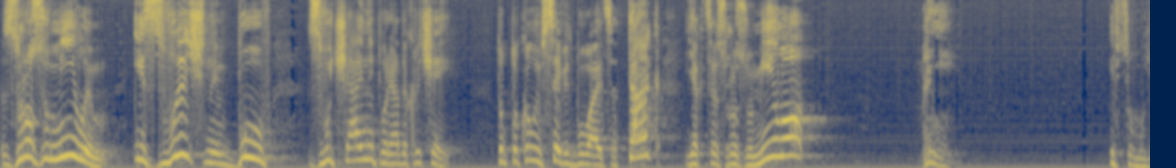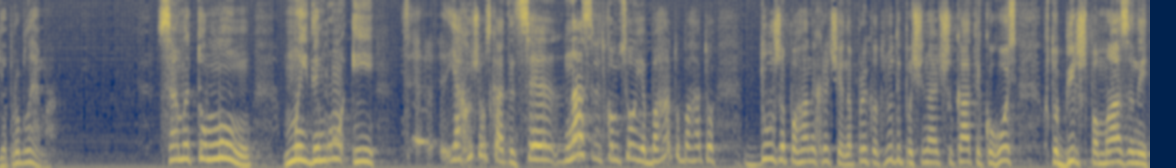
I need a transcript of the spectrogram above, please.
зрозумілим і звичним був звичайний порядок речей. Тобто, коли все відбувається так, як це зрозуміло мені. І в цьому є проблема. Саме тому ми йдемо і. Я хочу сказати, це наслідком цього є багато-багато дуже поганих речей. Наприклад, люди починають шукати когось, хто більш помазаний,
